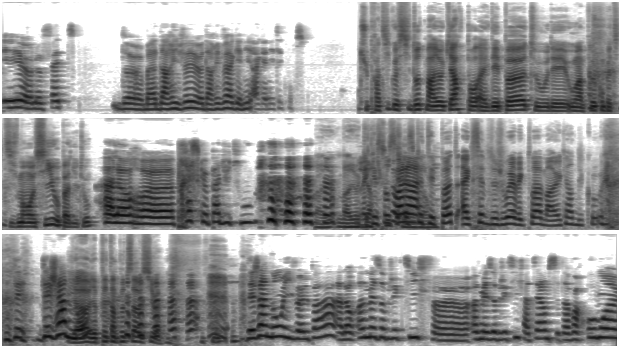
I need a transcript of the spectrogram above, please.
et euh, le fait bah, d'arriver d'arriver à gagner, à gagner tes courses. Tu pratiques aussi d'autres Mario Kart pour, avec des potes ou, des, ou un peu compétitivement aussi ou pas du tout? Alors, euh, presque pas du tout. Mario, Kart, La question c'est est-ce que tes potes acceptent de jouer avec toi à Mario Kart du coup? Déjà non. Il y a, peut-être un peu de ça aussi. Déjà non, ils veulent pas. Alors un de mes objectifs, euh, un de mes objectifs à terme, c'est d'avoir au moins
